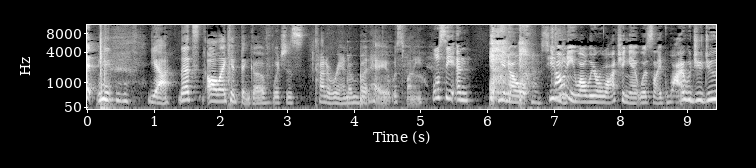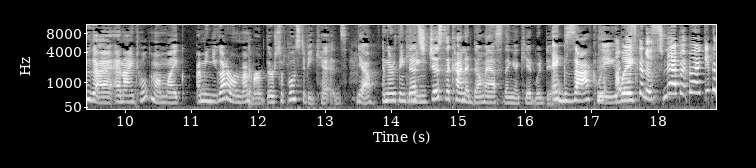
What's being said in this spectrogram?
it. Yeah, that's all I could think of, which is kind of random, but hey, it was funny. We'll see. And you know, oh, Excuse Tony, while we were watching it, was like, "Why would you do that?" And I told him, "I'm like, I mean, you got to remember, they're supposed to be kids, Yeah, and they're thinking that's just the kind of dumbass thing a kid would do. exactly I'm like." just gonna snap it back into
